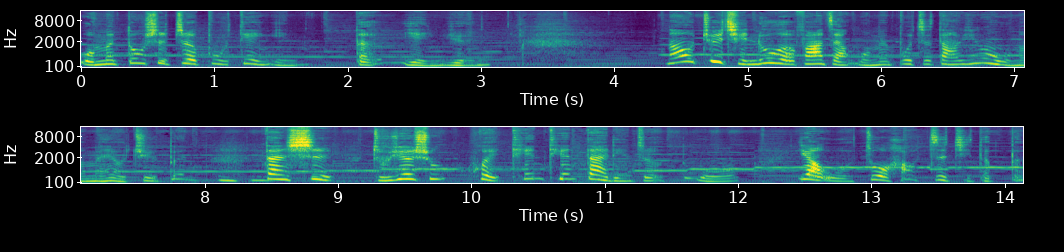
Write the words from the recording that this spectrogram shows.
我们都是这部电影的演员。然后剧情如何发展，我们不知道，因为我们没有剧本。嗯，但是主耶稣会天天带领着我，要我做好自己的本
